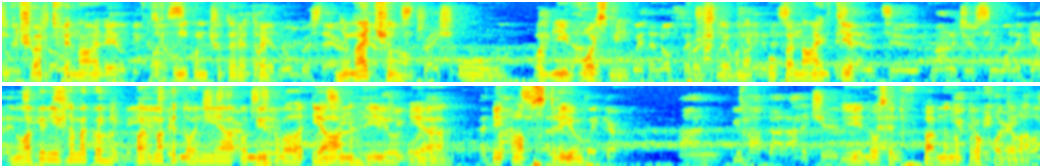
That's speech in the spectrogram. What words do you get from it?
в чвертьфіналі з рахунком 4-3. Німеччину у одній восьмій пройшли вони по пенальті. Ну а Північна Македонія обігрувала і Англію, і, і Австрію. І досить впевнено проходила.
